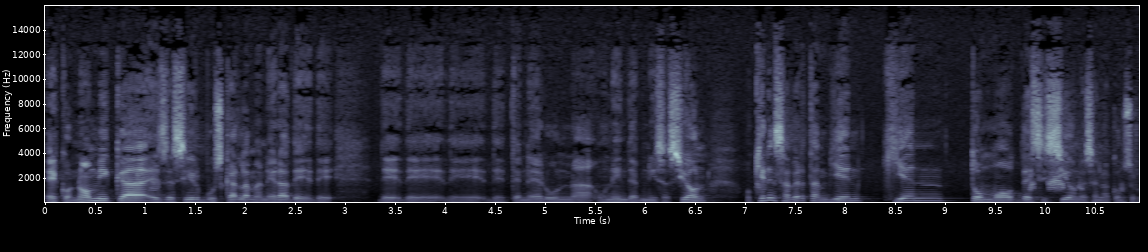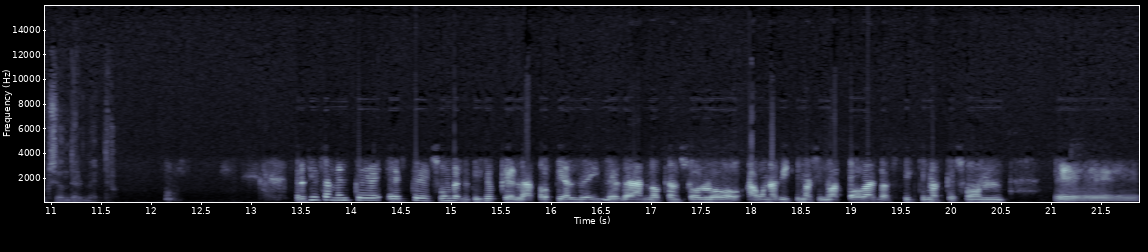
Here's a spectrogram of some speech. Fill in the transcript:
económica, es decir, buscar la manera de, de, de, de, de tener una, una indemnización, o quieren saber también quién tomó decisiones en la construcción del metro? Precisamente este es un beneficio que la propia ley le da no tan solo a una víctima, sino a todas las víctimas que son, eh,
